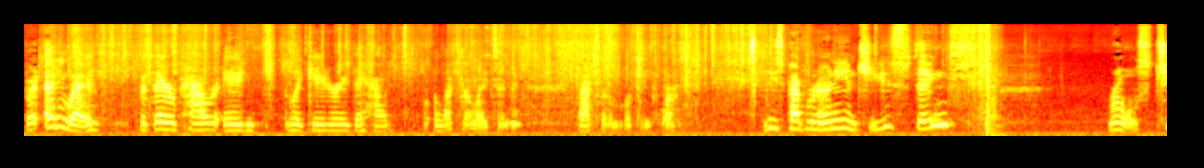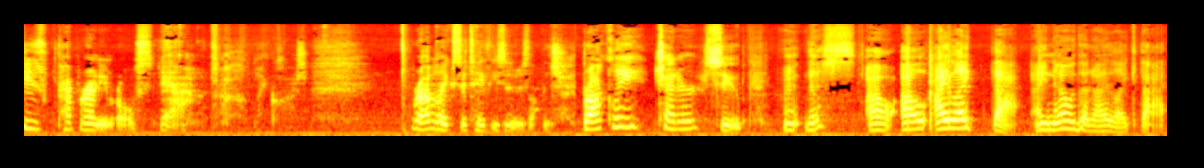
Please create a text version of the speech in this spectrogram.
But anyway, but they're Powerade, like Gatorade. They have electrolytes in it. That's what I'm looking for. These pepperoni and cheese things. rolls, cheese pepperoni rolls. Yeah. Rob likes to take these in his lunch. Broccoli cheddar soup. This, I'll, I'll, I like that. I know that I like that.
